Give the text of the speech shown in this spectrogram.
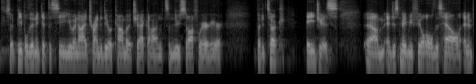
so people didn't get to see you and I trying to do a combo check on some new software here, but it took ages. Um, and just made me feel old as hell. And it,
